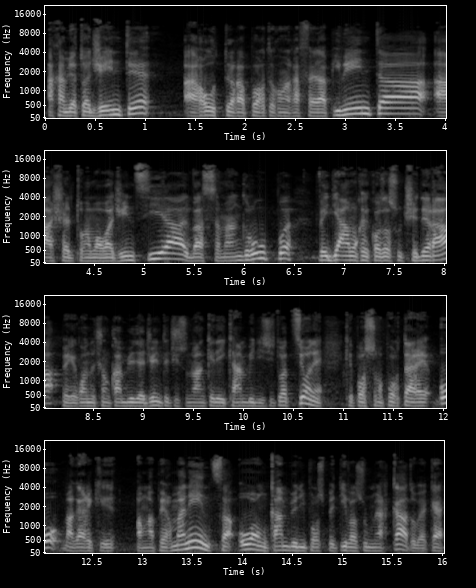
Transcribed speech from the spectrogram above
ha cambiato agente, ha rotto il rapporto con Raffaella Pimenta, ha scelto una nuova agenzia, il Wasserman Group. Vediamo che cosa succederà, perché quando c'è un cambio di agente ci sono anche dei cambi di situazione che possono portare o magari a una permanenza o a un cambio di prospettiva sul mercato, perché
